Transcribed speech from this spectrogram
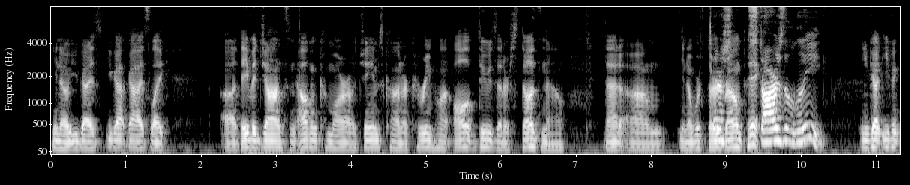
You know, you guys, you got guys like uh, David Johnson, Alvin Kamara, James Conner, Kareem Hunt, all dudes that are studs now. That um, you know, were 3rd round picks. Stars of the league. You got even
